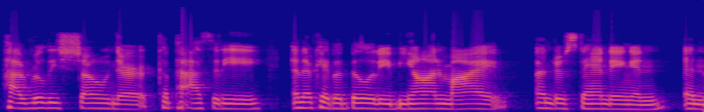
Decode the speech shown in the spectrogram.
have really shown their capacity and their capability beyond my understanding and, and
